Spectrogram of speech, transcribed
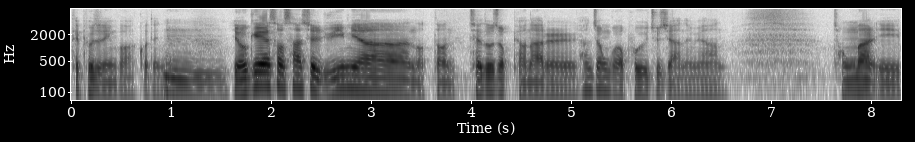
대표적인 것 같거든요. 음, 여기에서 사실 유의미한 어떤 제도적 변화를 현 정부가 보여주지 않으면 정말 이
